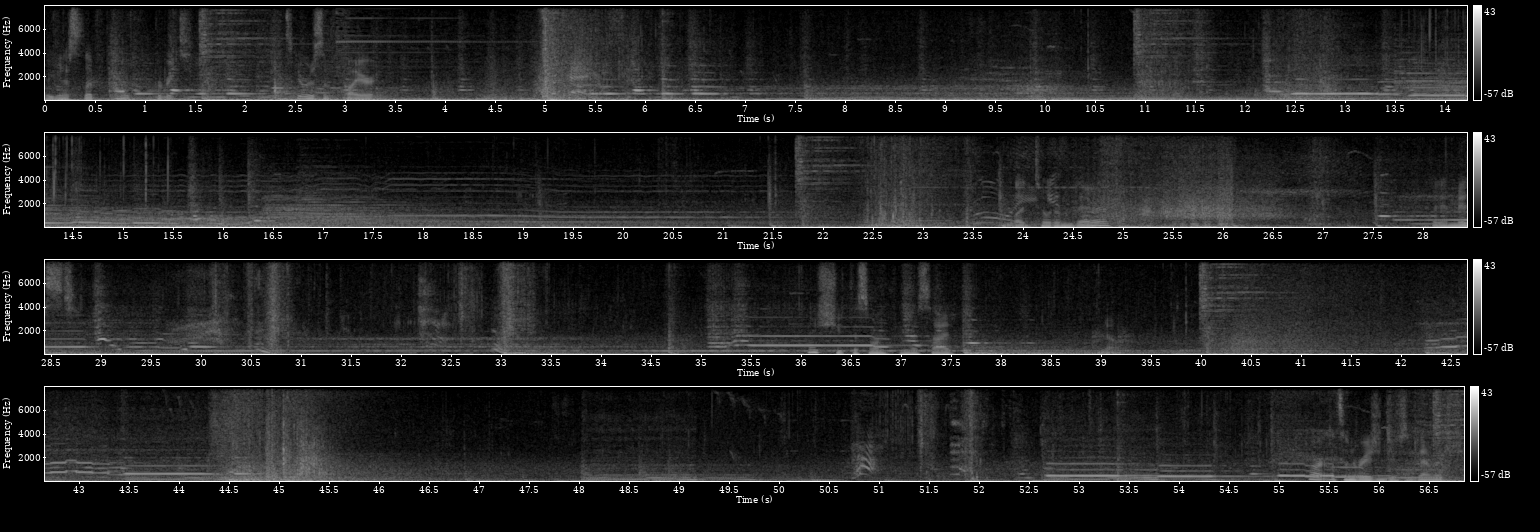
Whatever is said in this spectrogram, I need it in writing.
Are you gonna slip? Perfect. Let's get rid of some fire. Can I shoot this one from this side? No. Alright, let's enrage and do some damage.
